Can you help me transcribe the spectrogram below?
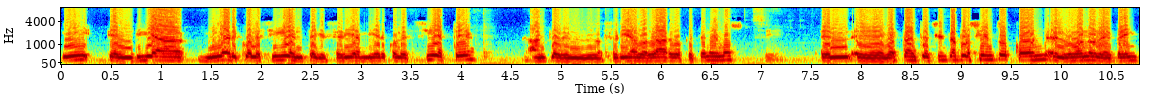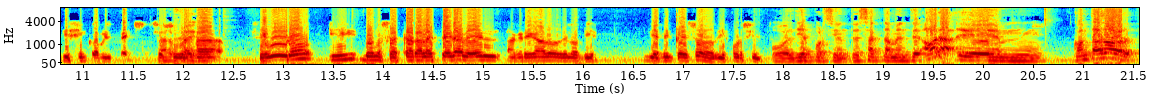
y el día miércoles siguiente, que sería miércoles 7, antes de los feriados largos que tenemos, sí el eh, restante 80% con el bono de 25 mil pesos. Eso ya está seguro y vamos a estar a la espera del agregado de los 10 mil pesos o 10%. O el 10%, exactamente. Ahora, eh, contador,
